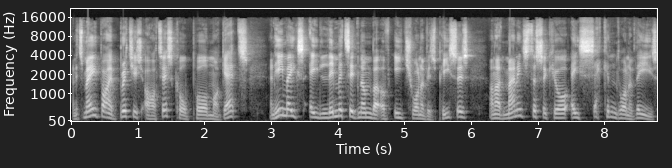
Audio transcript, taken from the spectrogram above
And it's made by a British artist called Paul Margetts, and he makes a limited number of each one of his pieces and I've managed to secure a second one of these.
